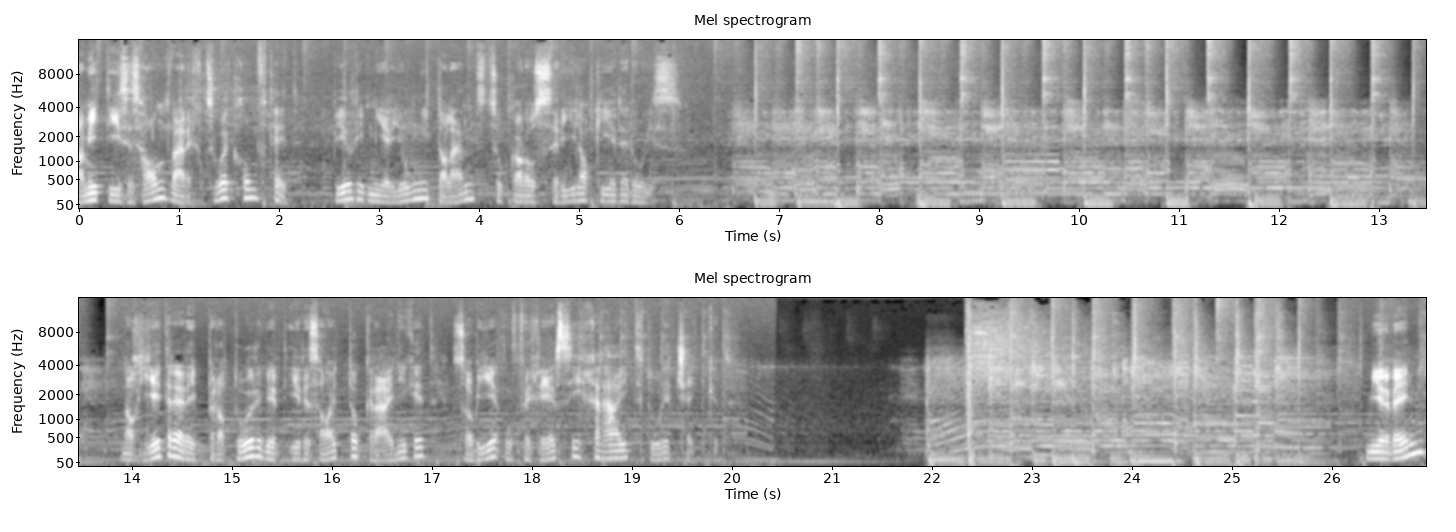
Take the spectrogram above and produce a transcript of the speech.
Damit dieses Handwerk Zukunft hat, bilden wir junge Talente zu Karosserielackierer aus. Nach jeder Reparatur wird Ihr Auto gereinigt sowie auf Verkehrssicherheit durchgecheckt. Wir wollen,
